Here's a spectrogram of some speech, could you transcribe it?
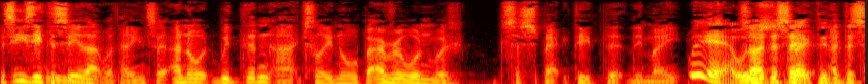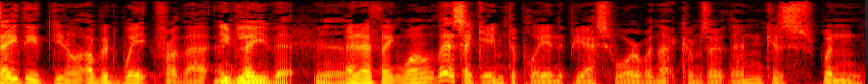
It's easy to say mm. that with hindsight. I know we didn't actually know, but everyone was suspected that they might. Well, yeah, we so I I decided, you know, I would wait for that. you'd think- leave it. Yeah. And I think, well, that's a game to play in the PS4 when that comes out then, because when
